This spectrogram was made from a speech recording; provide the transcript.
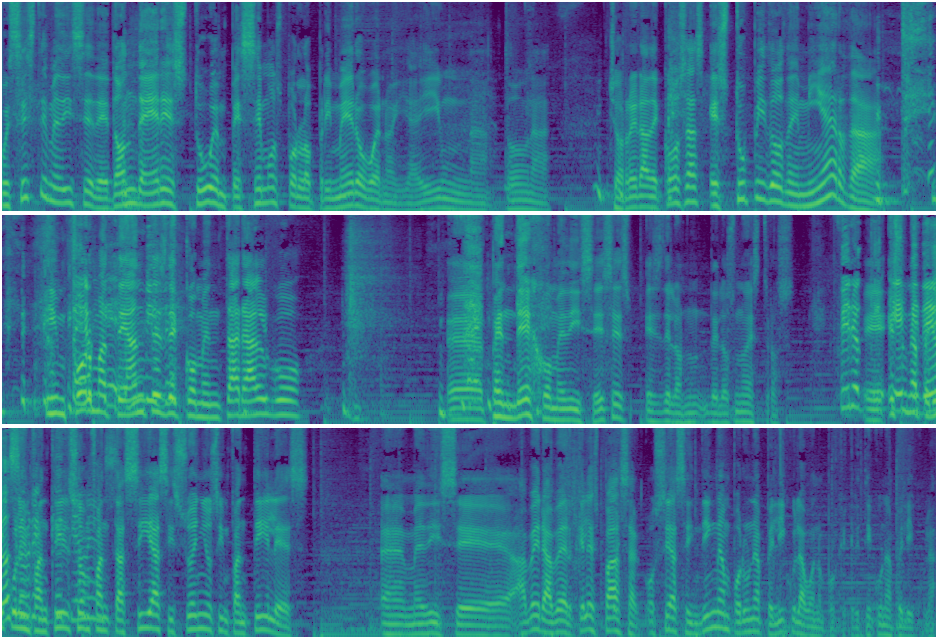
Pues este me dice, ¿de dónde eres tú? Empecemos por lo primero. Bueno, y ahí una, toda una chorrera de cosas. Estúpido de mierda. Infórmate antes de comentar algo. Eh, pendejo, me dice. Ese es, es de, los, de los nuestros. Pero Eh, ¿qué- es una película infantil, son fantasías y sueños infantiles. Eh, me dice, a ver, a ver, ¿qué les pasa? O sea, se indignan por una película, bueno, porque critico una película.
